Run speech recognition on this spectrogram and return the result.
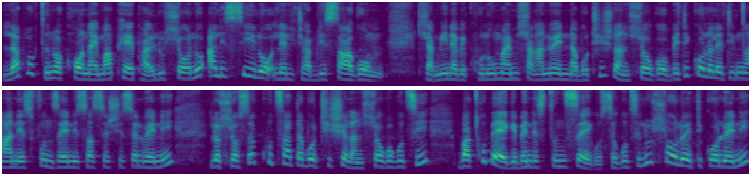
lapho kugcinwa khona emaphepha eluhlolo alisilo lelijabulisako. Dlamini abekhuluma emhlanganweni nabothishelanhloko betikolo letincane esifundzeni saseshiselweni lohlose kukhutsata bothishelanhloko ukuthi bachubeke bente siciniseko sekuthi luhlolo etikolweni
